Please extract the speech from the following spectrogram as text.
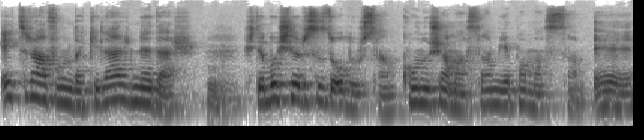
Etrafımdakiler ne der? İşte başarısız olursam, konuşamazsam, yapamazsam. E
